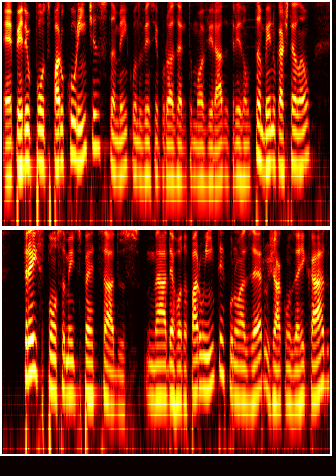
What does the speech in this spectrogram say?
É, perdeu pontos para o Corinthians também, quando venceu por 1x0 e tomou a virada 3x1 também no Castelão. Três pontos também desperdiçados na derrota para o Inter por 1x0, já com o Zé Ricardo.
